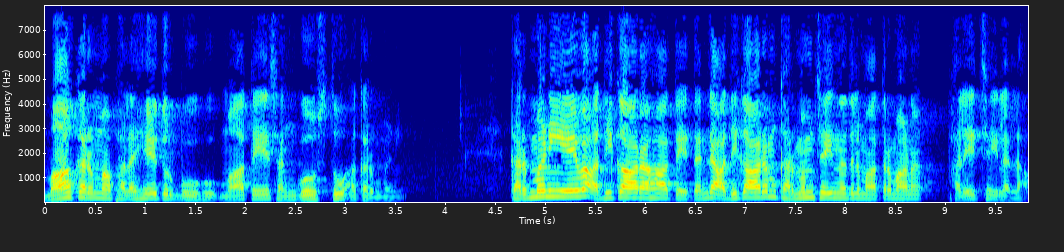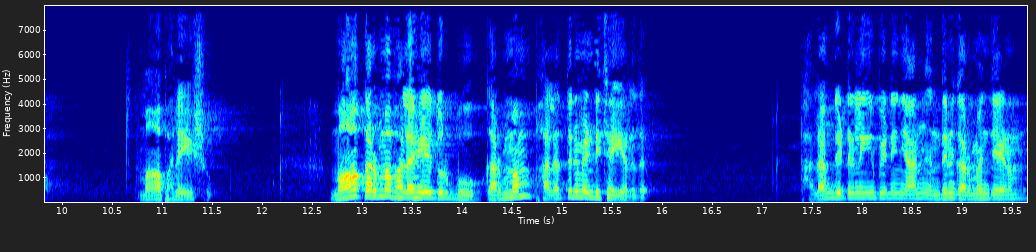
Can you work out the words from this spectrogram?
മാ കർമ്മ ഫലഹേതുർഭൂഹു മാ തേ സങ്കോസ്തു അകർമ്മണി. കർമ്മണിയേവ അധികാരഹാത്തെ തന്റെ അധികാരം കർമ്മം ചെയ്യുന്നതിൽ മാത്രമാണ് ഫലേച്ഛയിലല്ല മാ ഫലേഷു. മാ കർമ്മ ഫലഹേ ദുർഭൂ. കർമ്മം ഫലത്തിന് വേണ്ടി ചെയ്യരുത്. ഫലം കിട്ടില്ലെങ്കിൽ പിന്നെ ഞാൻ എന്തിനു കർമ്മം ചെയ്യണം?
